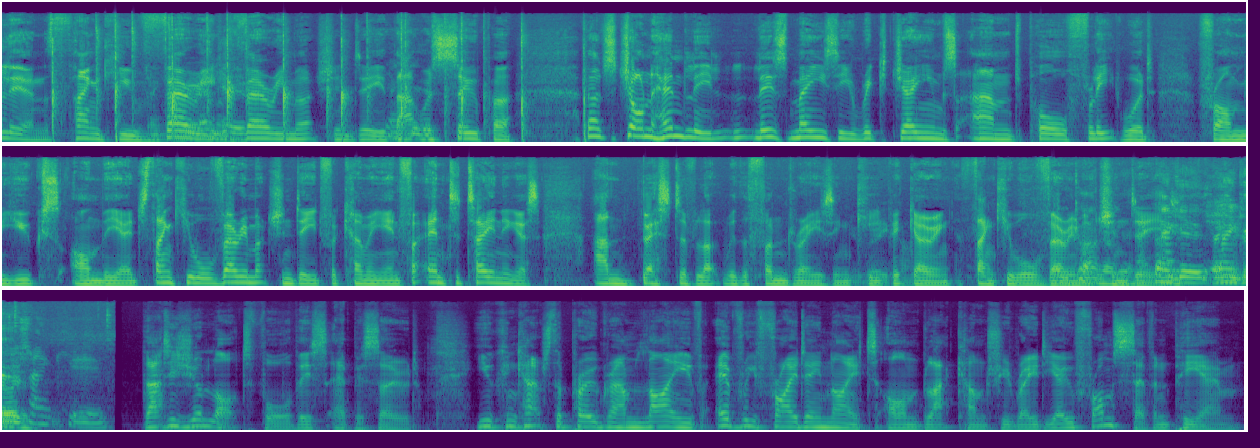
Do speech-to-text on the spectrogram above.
Brilliant. Thank you very, you. very much indeed. that you. was super. That's John Henley, Liz Maisey, Rick James, and Paul Fleetwood from Ukes on the Edge. Thank you all very much indeed for coming in, for entertaining us, and best of luck with the fundraising. Keep it going. Thank you all very Kind much of indeed. Thank you. Thank you. Thank you. That is your lot for this episode. You can catch the programme live every Friday night on Black Country Radio from 7 pm.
